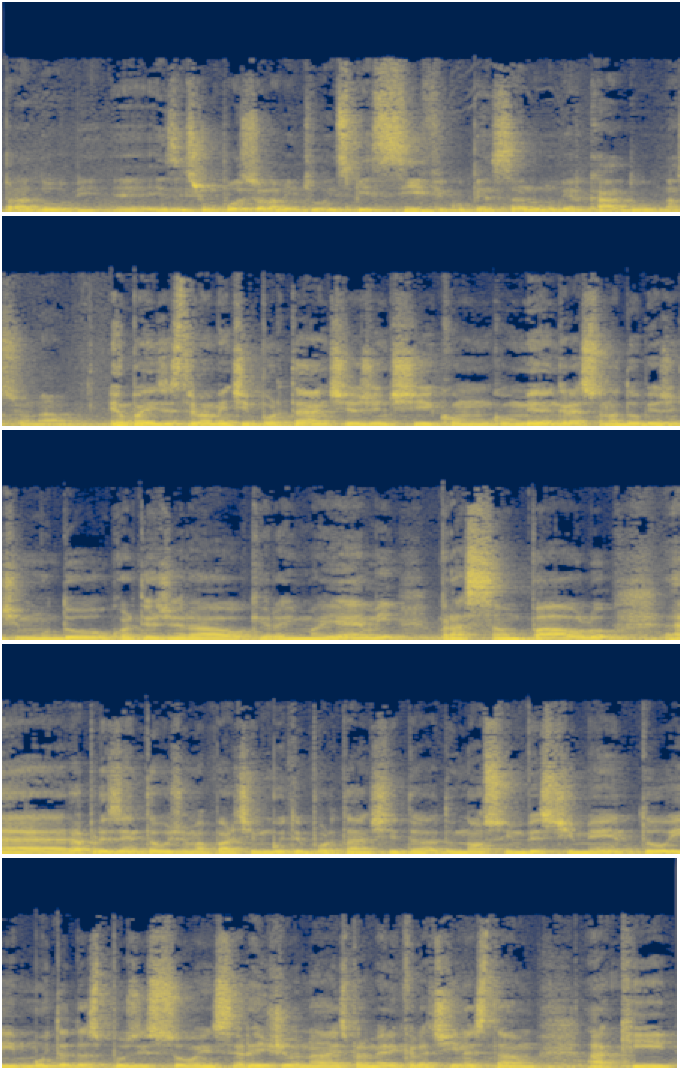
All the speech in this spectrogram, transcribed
para Adobe? É, existe um posicionamento específico pensando no mercado nacional? É um país extremamente importante. A gente, com, com o meu ingresso na Adobe, a gente mudou o quartel-geral, que era em Miami, para São Paulo. É, representa hoje uma parte muito importante da, do nosso investimento e muitas das posições regionais para a América Latina estão aqui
